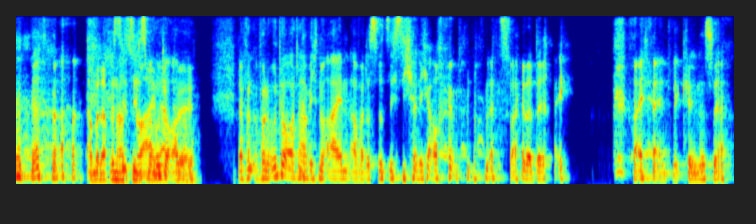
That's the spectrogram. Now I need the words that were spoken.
Aber davon hast du nur Unterordner. aktuell. Davon, von Unterordner habe ich nur einen, aber das wird sich sicherlich auch irgendwann noch eine zwei oder drei weiterentwickeln. Das wär,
